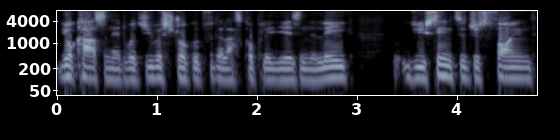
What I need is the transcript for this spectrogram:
You're Carson Edwards. You have struggled for the last couple of years in the league. You seem to just find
